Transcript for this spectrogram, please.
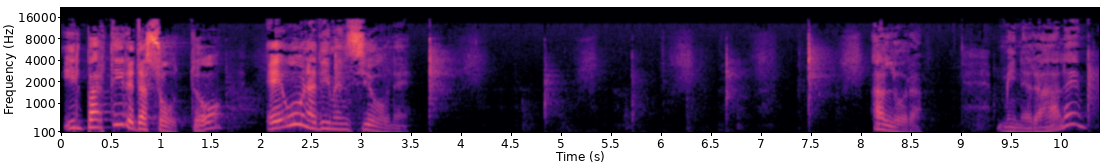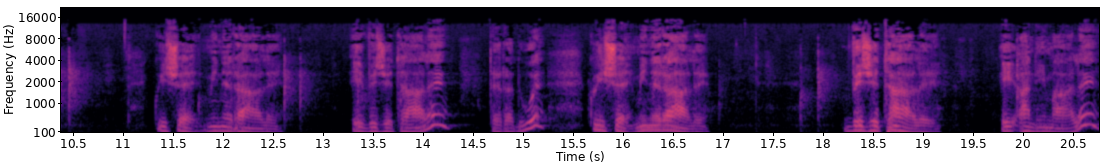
Il partire da sotto è una dimensione. Allora, minerale, qui c'è minerale e vegetale, terra 2, qui c'è minerale, vegetale e animale,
